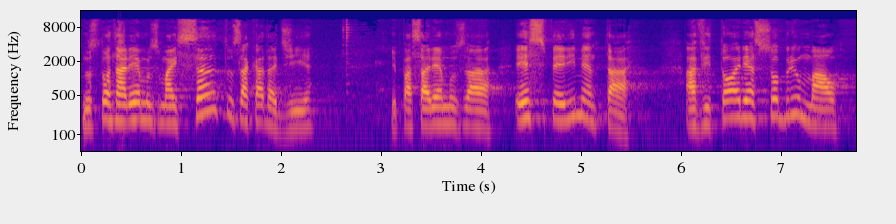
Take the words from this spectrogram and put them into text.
Nos tornaremos mais santos a cada dia e passaremos a experimentar a vitória sobre o mal,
